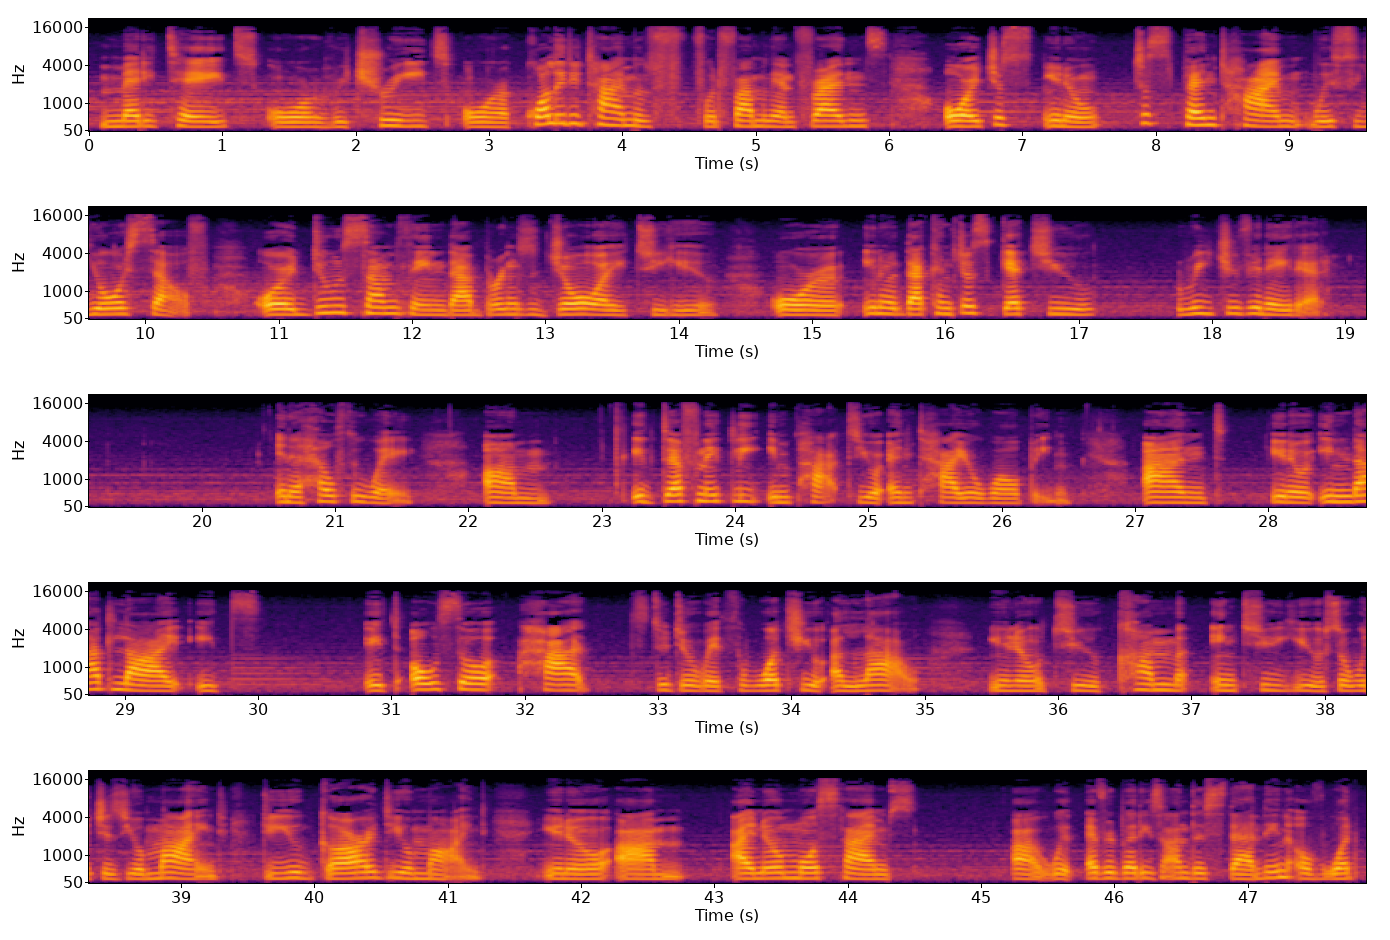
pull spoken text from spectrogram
meditate or retreat or quality time with, with family and friends or just you know just spend time with yourself or do something that brings joy to you or you know that can just get you rejuvenated in a healthy way um it definitely impacts your entire well-being. And you know in that light it's it also has to do with what you allow you know to come into you so which is your mind. Do you guard your mind? You know um i know most times uh with everybody's understanding of what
